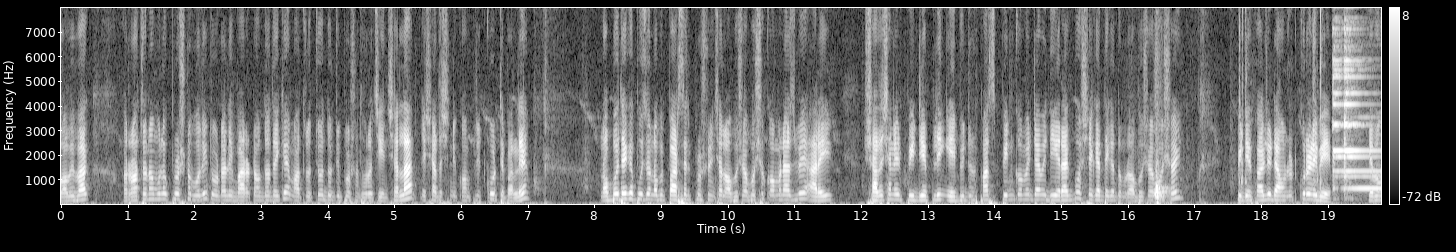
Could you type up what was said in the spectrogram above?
গ বিভাগ রচনামূলক প্রশ্ন বলি টোটালি বারোটা অধ্যায় থেকে মাত্র চোদ্দটি প্রশ্ন ধরেছি ইনশাল্লাহ এই সাজেশনটি কমপ্লিট করতে পারলে নব্বই থেকে পঁচানব্বই পার্সেন্ট প্রশ্ন ইনশাল্লাহ অবশ্যই অবশ্যই কমন আসবে, আর এই সাজেশনের পিডিএফ লিঙ্ক এই ভিডিওর ফার্স্ট পিন কমেন্টে আমি দিয়ে রাখব, সেখান থেকে তোমরা অবশ্যই অবশ্যই পিডিএফ ফাইলটি ডাউনলোড করে নেবে এবং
